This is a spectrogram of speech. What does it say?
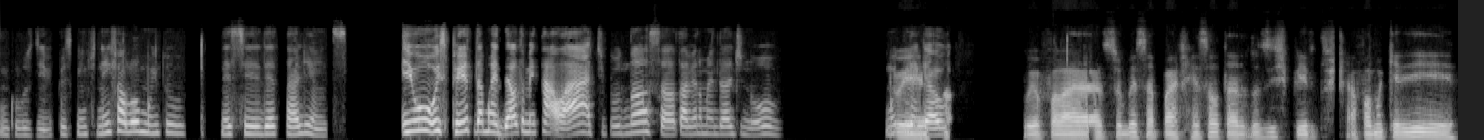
inclusive. Por isso que a gente nem falou muito nesse detalhe antes. E o, espírito da mãe dela também tá lá, tipo, nossa, ela tá vendo a mãe dela de novo. Muito legal. Eu ia falar sobre essa parte ressaltada dos espíritos. A forma que ele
